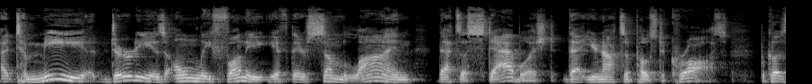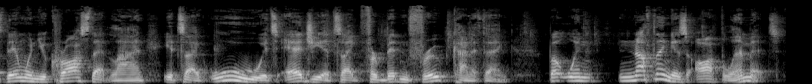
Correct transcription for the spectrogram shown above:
uh, to me, dirty is only funny if there's some line that's established that you're not supposed to cross. because then when you cross that line, it's like, ooh, it's edgy. It's like forbidden fruit kind of thing. But when nothing is off limits,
